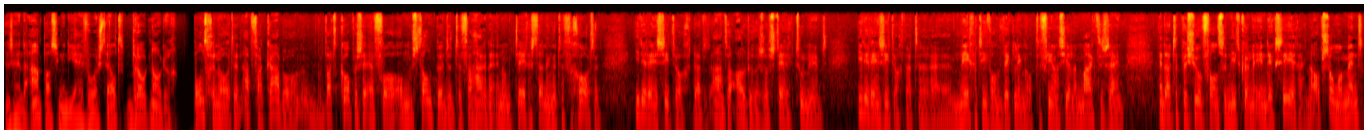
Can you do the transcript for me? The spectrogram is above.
en zijn de aanpassingen die hij voorstelt broodnodig. Bondgenoten en Abfacabo, wat kopen ze ervoor om standpunten te verharden en om tegenstellingen te vergroten? Iedereen ziet toch dat het aantal ouderen zo sterk toeneemt. Iedereen ziet toch dat er uh, negatieve ontwikkelingen op de financiële markten zijn. En dat de pensioenfondsen niet kunnen indexeren. Nou, op zo'n moment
